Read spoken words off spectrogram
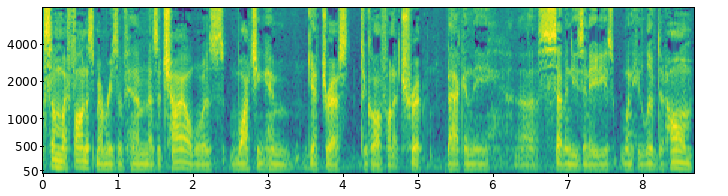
Some of my fondest memories of him as a child was watching him get dressed to go off on a trip back in the uh, 70s and 80s when he lived at home.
